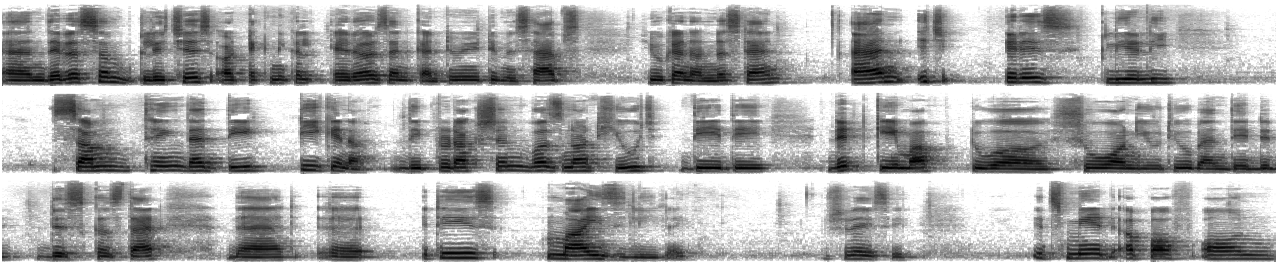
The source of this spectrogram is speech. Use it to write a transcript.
and there are some glitches or technical errors and continuity mishaps you can understand. And it, it is clearly something that they taken up. The production was not huge. They they did came up to a show on youtube and they did discuss that that uh, it is miserly like should i say? It's made up of on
